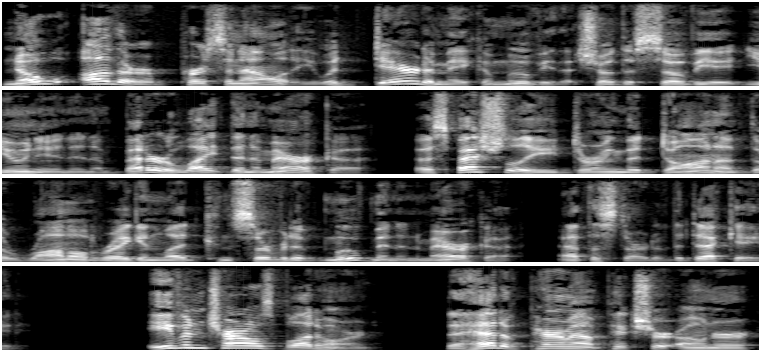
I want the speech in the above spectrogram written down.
No other personality would dare to make a movie that showed the Soviet Union in a better light than America, especially during the dawn of the Ronald Reagan led conservative movement in America at the start of the decade. Even Charles Bluhdorn, the head of Paramount Picture owner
